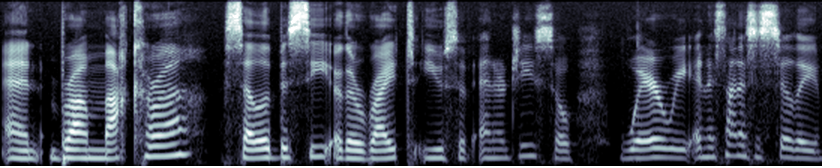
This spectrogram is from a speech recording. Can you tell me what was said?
and brahmacharya, celibacy, or the right use of energy. So where we, and it's not necessarily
